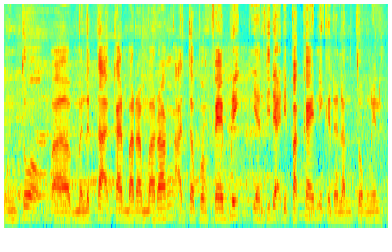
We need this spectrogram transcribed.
untuk uh, meletakkan barang-barang ataupun fabrik yang tidak dipakai ni ke dalam tong ni lah.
